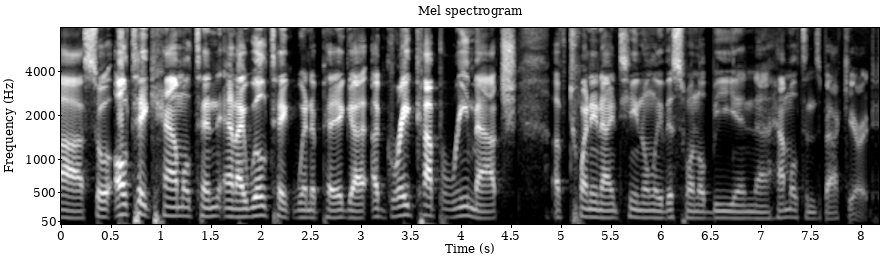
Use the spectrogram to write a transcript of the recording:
Uh, so I'll take Hamilton, and I will take Winnipeg. A, a Grey Cup rematch of 2019. Only this one will be in uh, Hamilton's backyard.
